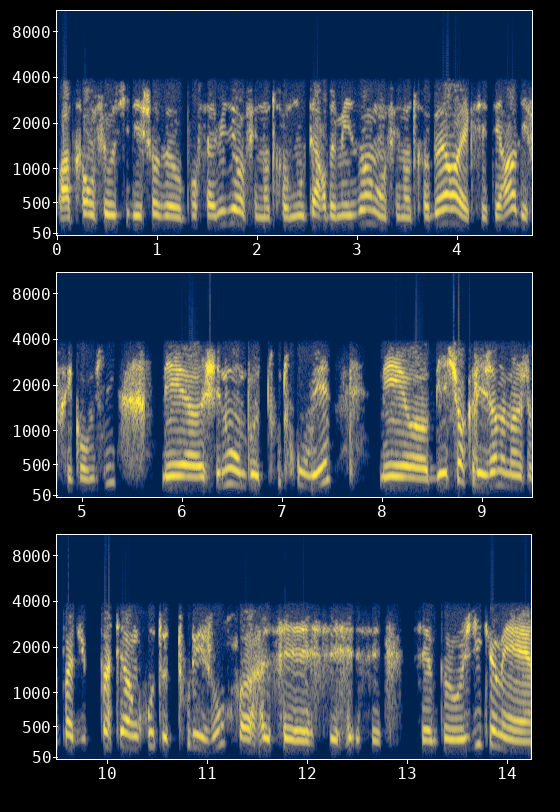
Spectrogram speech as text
Bon, après on fait aussi des choses pour s'amuser. On fait notre moutarde maison, on fait notre beurre, etc. Des fruits confits. Mais euh, chez nous on peut tout trouver. Mais euh, bien sûr que les gens ne mangent pas du pâté en croûte tous les jours. Euh, c'est c'est- un peu logique, mais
